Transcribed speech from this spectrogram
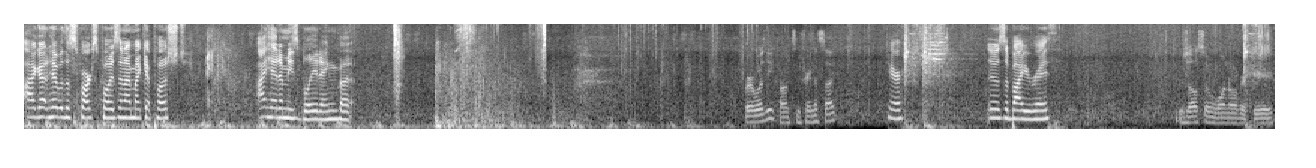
I got hit with a sparks poison. I might get pushed. I hit him. He's bleeding, but Where was he? Concentrating side? here. It was a Bayou Wraith. There's also one over here.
